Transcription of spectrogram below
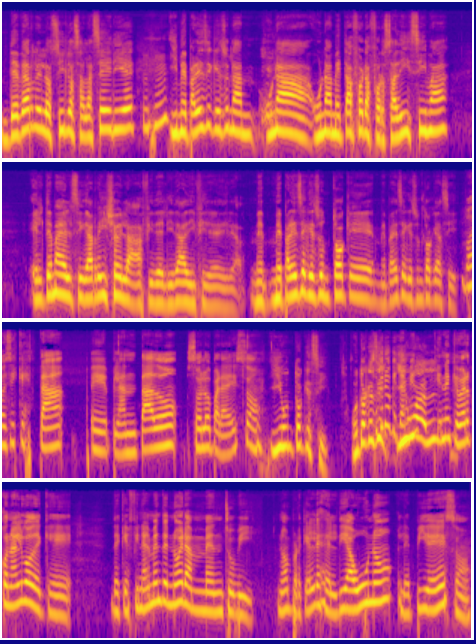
de verle los hilos a la serie, y me parece que es una, una, una metáfora forzadísima el tema del cigarrillo y la fidelidad infidelidad. Me, me parece que es un toque, me parece que es un toque así. ¿Vos decís que está eh, plantado solo para eso? Y un toque sí. Un toque Yo sí. creo que Igual. tiene que ver con algo de que, de que finalmente no eran meant to be, ¿no? Porque él desde el día uno le pide eso.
